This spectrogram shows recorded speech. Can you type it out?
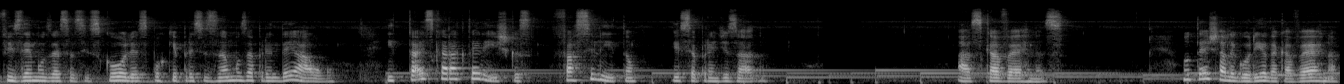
Fizemos essas escolhas porque precisamos aprender algo, e tais características facilitam esse aprendizado as cavernas. No texto Alegoria da Caverna,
